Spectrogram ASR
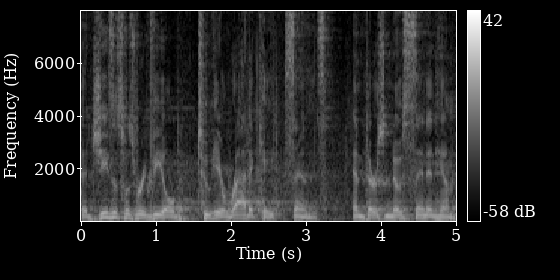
that Jesus was revealed to eradicate sins, and there's no sin in him.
